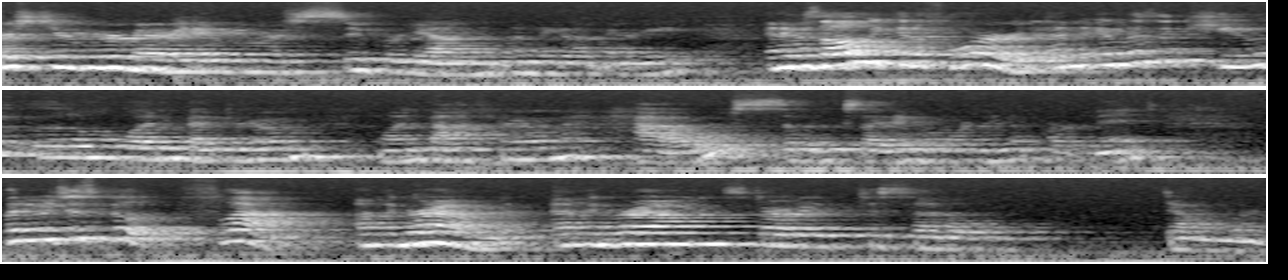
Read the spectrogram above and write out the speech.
first year we were married, and we were super young when we got married, and it was all we could afford. And it was a cute little one bedroom, one bathroom house. So we were excited when we were in an apartment, but it was just built flat on the ground, and the ground started to settle downward.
